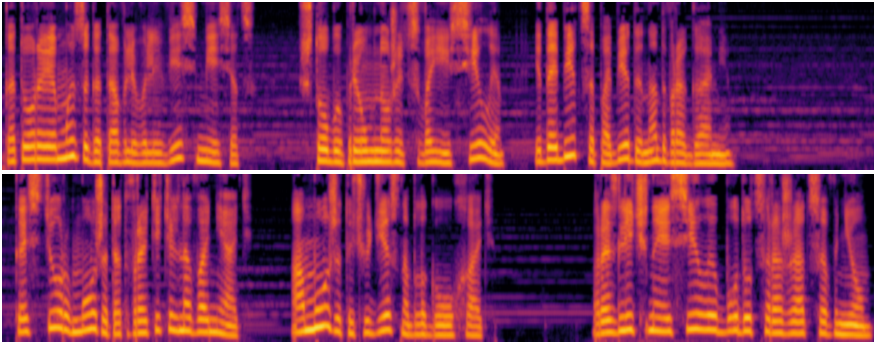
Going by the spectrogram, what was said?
которые мы заготавливали весь месяц, чтобы приумножить свои силы и добиться победы над врагами. Костер может отвратительно вонять, а может и чудесно благоухать. Различные силы будут сражаться в нем,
